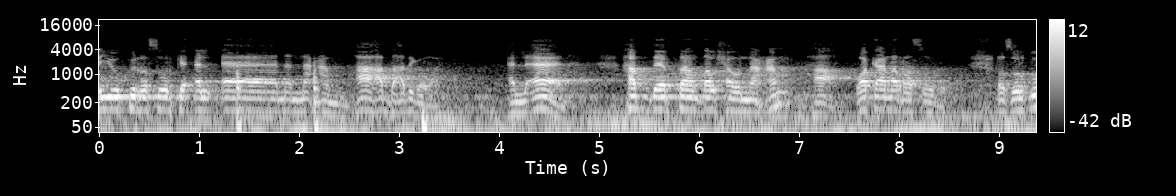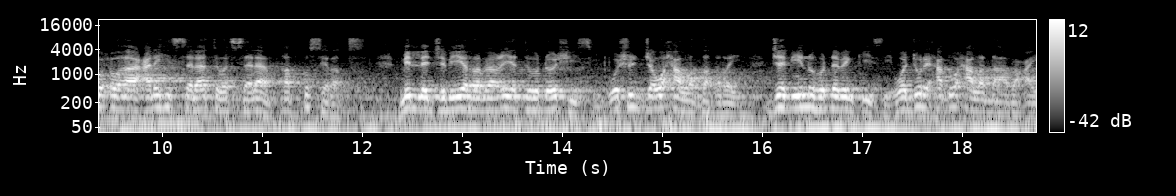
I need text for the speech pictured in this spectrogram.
ayuu ku yidhi rasuulka al'aana nacam haa hadda adiga waay al'aana had deertaan dalxow nacam haa wa kaana rasuulu. Rasuulku wuxuu ahaa calayhi الsalaau wasalaam qad kusirat. Mid la jebiyey rabaaciyatahu dhooshiisii washuja waxaa la daqray jabiinuhu dhabankiisii wajurixad waxaa la dhaabacay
